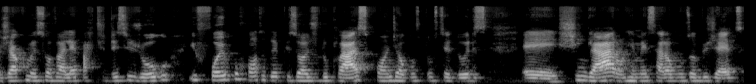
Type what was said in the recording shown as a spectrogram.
Já começou a valer a partir desse jogo e foi por conta do episódio do clássico, onde alguns torcedores é, xingaram, remessaram alguns objetos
